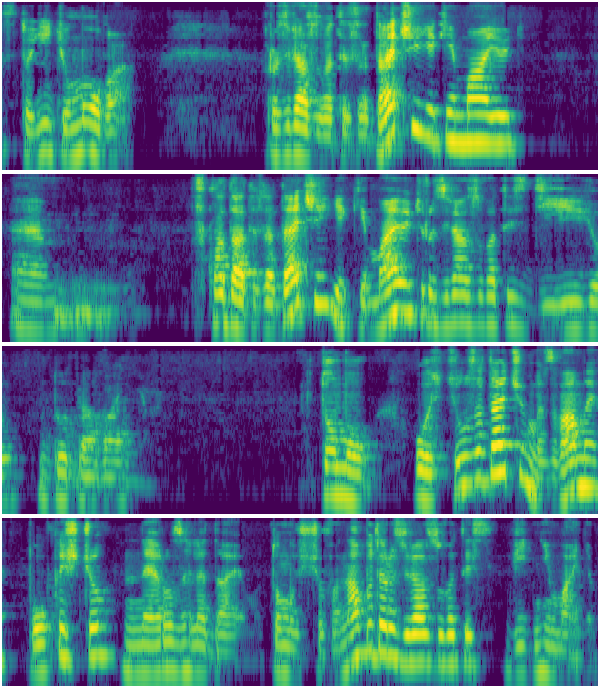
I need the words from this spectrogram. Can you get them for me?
стоїть умова розв'язувати задачі, які мають ем, складати задачі, які мають розв'язуватись дією додавання. Тому Ось цю задачу ми з вами поки що не розглядаємо, тому що вона буде розв'язуватись відніманням.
